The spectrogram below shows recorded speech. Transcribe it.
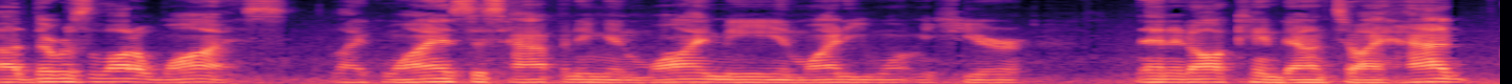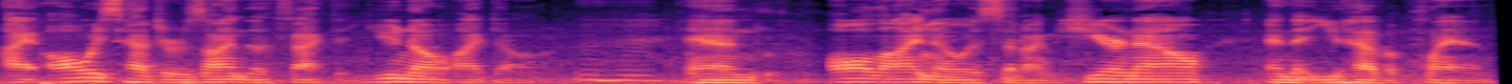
Uh, there was a lot of whys, like why is this happening, and why me, and why do you want me here? And it all came down to I had I always had to resign to the fact that you know I don't, and all I know is that I'm here now and that you have a plan.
